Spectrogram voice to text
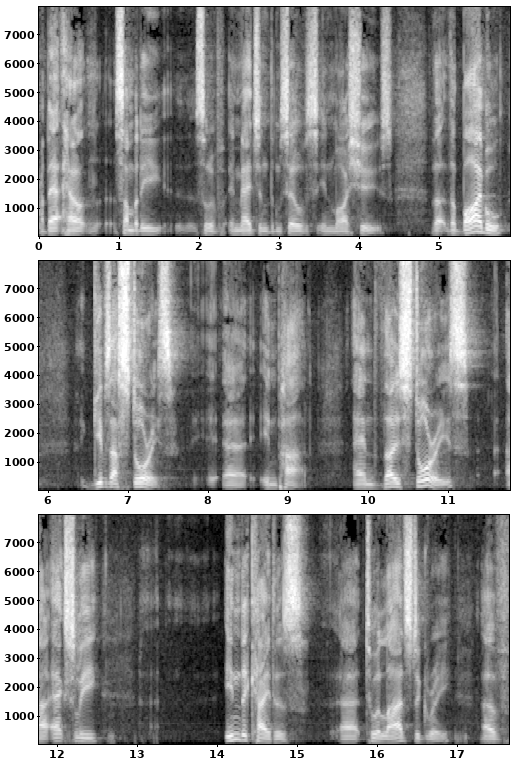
about how somebody sort of imagined themselves in my shoes. The the Bible gives us stories uh, in part, and those stories are actually indicators uh, to a large degree of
